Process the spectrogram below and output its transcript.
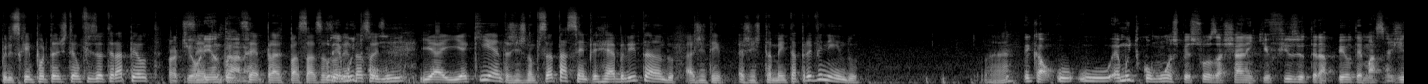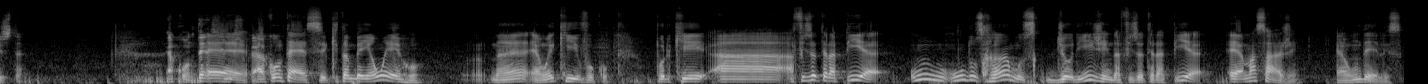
Por isso que é importante ter um fisioterapeuta. Para te orientar, né? Para passar essas Porque orientações. É e aí é que entra. A gente não precisa estar sempre reabilitando. A gente, tem, a gente também está prevenindo. Né? Legal. O, o, é muito comum as pessoas acharem que o fisioterapeuta é massagista? Acontece é, isso, cara? Acontece, que também é um erro, né? é um equívoco. Porque a, a fisioterapia, um, um dos ramos de origem da fisioterapia é a massagem é um deles.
